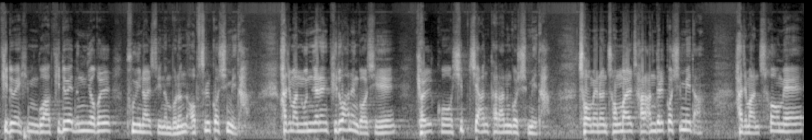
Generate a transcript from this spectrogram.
기도의 힘과 기도의 능력을 부인할 수 있는 분은 없을 것입니다. 하지만 문제는 기도하는 것이 결코 쉽지 않다라는 것입니다. 처음에는 정말 잘 안 될 것입니다. 하지만 처음에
